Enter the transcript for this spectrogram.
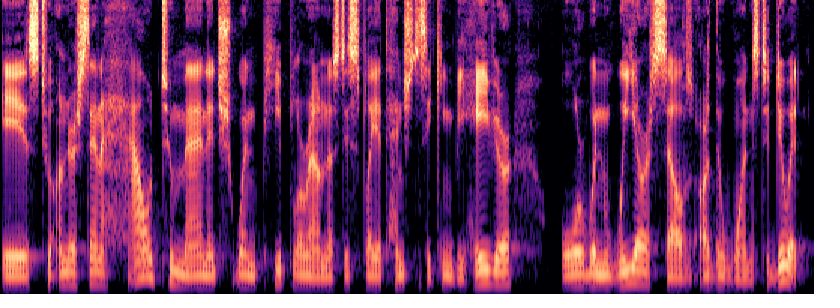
is to understand how to manage when people around us display attention seeking behavior or when we ourselves are the ones to do it.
